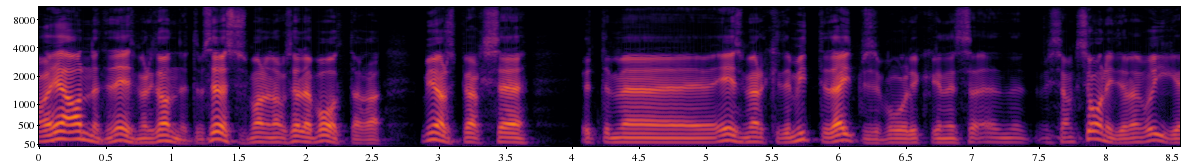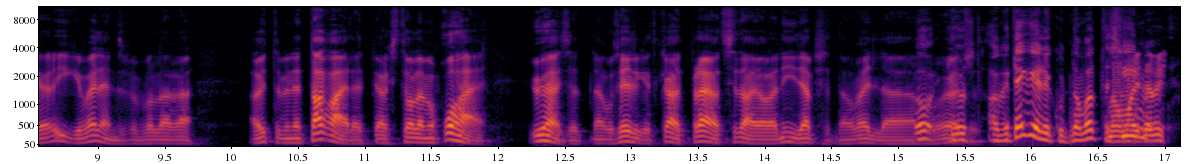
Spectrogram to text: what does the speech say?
aga hea on, et need eesmärgid on, ütleme selles suhtes ma olen nagu selle poolt, aga minu arust peaks see ütleme, eesmärkide mittetäitmise puhul ikkagi need, need sanktsioonid ei ole nagu õige, õige väljendus võib-olla, aga aga ütleme, need tagajärjed peaksid olema kohe üheselt nagu selgelt ka, et praegu seda ei ole nii täpselt nagu välja no nagu just, aga tegelikult no vaata no siin... ma ei tea, mis,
